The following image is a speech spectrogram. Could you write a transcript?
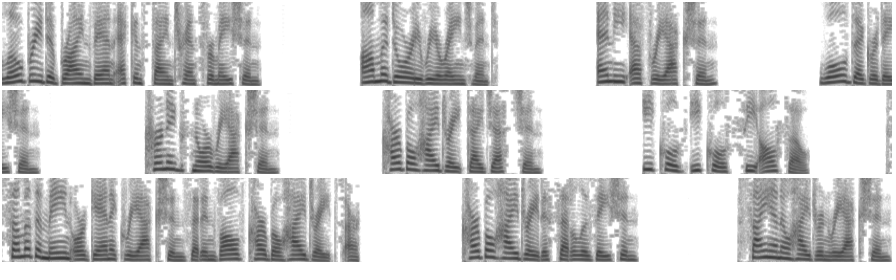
Lobry de Bruyn van Ekenstein transformation, Amadori rearrangement, NEF reaction, Wohl degradation, Koenigs-Knorr reaction, carbohydrate digestion, equals equals see also some of the main organic reactions that involve carbohydrates are carbohydrate acetylation, cyanohydrin reaction,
